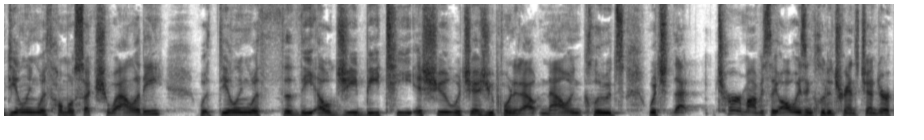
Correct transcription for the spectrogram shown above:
dealing with homosexuality, with dealing with the, the LGBT issue, which, as you pointed out, now includes, which that term obviously always included transgender,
